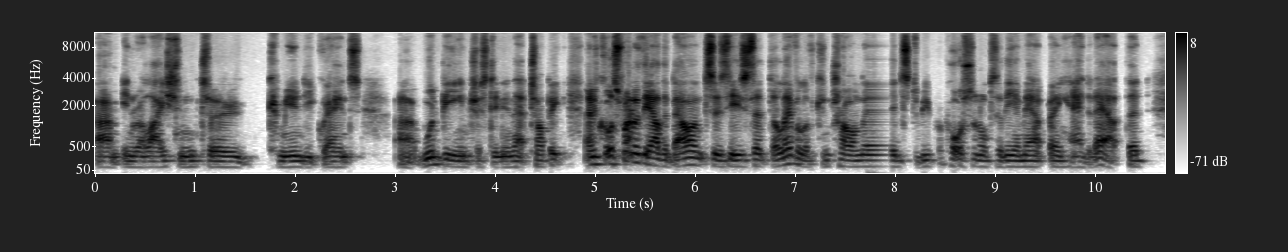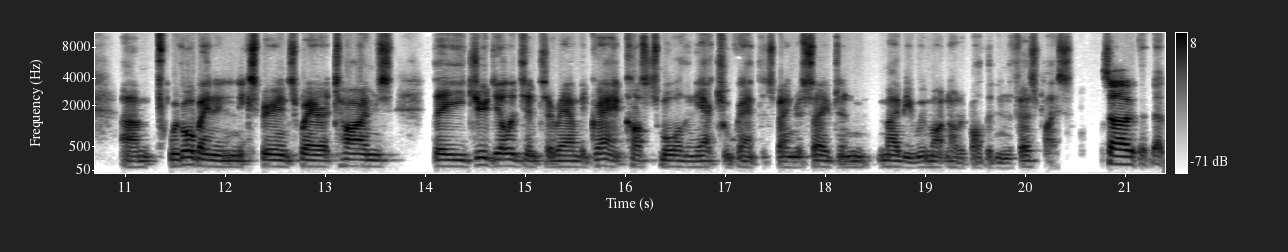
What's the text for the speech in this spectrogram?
um, in relation to community grants, uh, would be interested in that topic. And of course, one of the other balances is that the level of control needs to be proportional to the amount being handed out. That um, we've all been in an experience where at times the due diligence around the grant costs more than the actual grant that's been received, and maybe we might not have bothered in the first place. So that,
